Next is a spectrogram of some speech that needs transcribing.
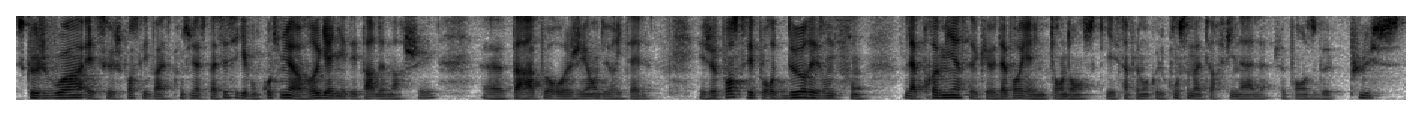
ce que je vois et ce que je pense qu'il va continuer à se passer, c'est qu'ils vont continuer à regagner des parts de marché euh, par rapport aux géants du retail. Et je pense que c'est pour deux raisons de fond. La première, c'est que d'abord, il y a une tendance qui est simplement que le consommateur final, je pense, veut plus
